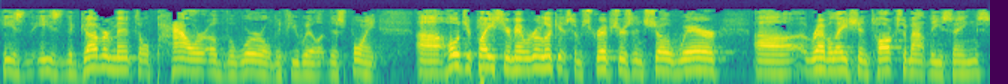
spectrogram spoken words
He's, he's the governmental power of the world, if you will, at this point. Uh, hold your place here, man. We're going to look at some scriptures and show where uh, Revelation talks about these things.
